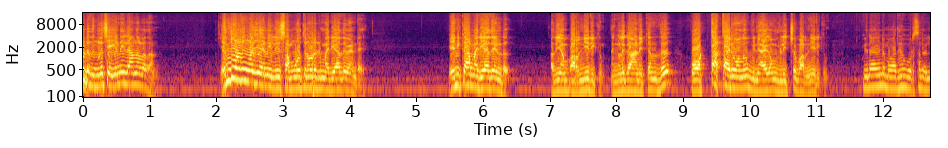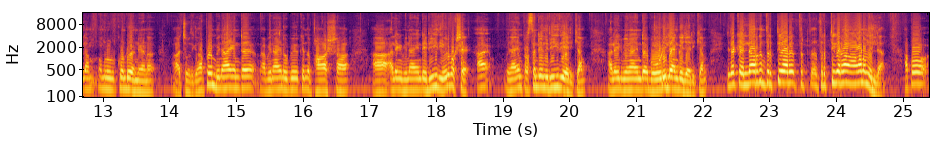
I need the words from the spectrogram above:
ഉണ്ട്. നിങ്ങൾ ചെയ്യണില്ല എന്നുള്ളതാണ്. എന്തുകൊണ്ട് നിങ്ങൾ ചെയ്യണില്ല? ഈ സമൂഹത്തിനോടൊരു മര്യാദ വേണ്ടേ? എനിക്ക് ആ മര്യാദയുണ്ട്. അത് ഞാൻ പറഞ്ഞിരിക്കും. നിങ്ങൾ കാണിക്കുന്നത് പൊട്ടത്തരുമെന്ന് വിനായകൻ വിളിച്ചു പറഞ്ഞിരിക്കും. വിനായകന്റെ മാധ്യമ പ്രശ്നമെല്ലാം നമ്മൾ ഉൾക്കൊണ്ട് തന്നെയാണ് ചോദിക്കുന്നത്. അപ്പോഴും വിനായകന്റെ വിനായകൻ ഉപയോഗിക്കുന്ന ഭാഷ അല്ലെങ്കിൽ വിനായകന്റെ രീതി ഒരു പക്ഷേ ആ വിനായകൻ പ്രസന്റ് ചെയ്യുന്ന രീതി ആയിരിക്കാം അല്ലെങ്കിൽ വിനായകന്റെ ബോഡി ലാംഗ്വേജ് ആയിരിക്കാം. ഇതൊക്കെ എല്ലാവർക്കും തൃപ്തികര തൃപ്തി- തൃപ്തികരമാവണമെന്നില്ല. അപ്പോൾ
